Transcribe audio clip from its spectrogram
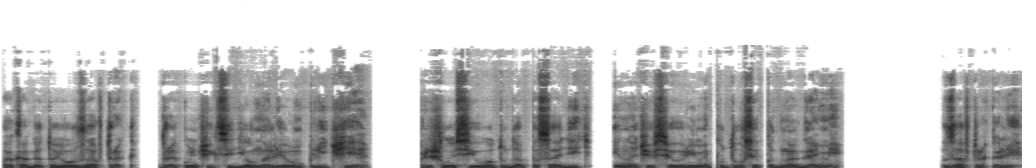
Пока готовил завтрак, дракончик сидел на левом плече. Пришлось его туда посадить, иначе все время путался под ногами. Завтракали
